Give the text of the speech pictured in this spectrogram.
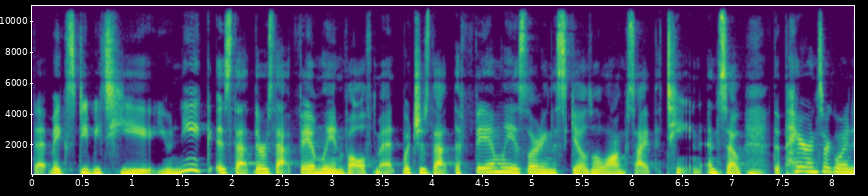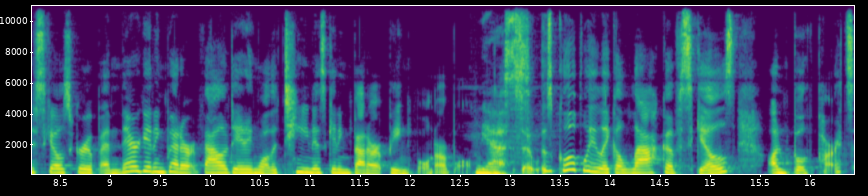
that makes DBT unique is that there's that family involvement, which is that the family is learning the skills alongside the teen. And so mm. the parents are going to skills group and they're getting better at validating while the teen is getting better at being vulnerable. Yes. So it was globally like a lack of skills on both parts.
